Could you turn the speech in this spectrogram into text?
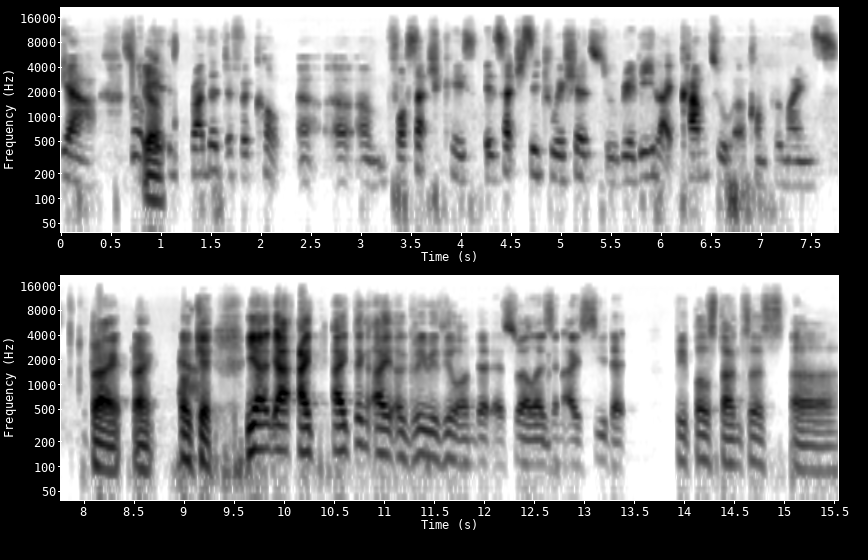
Yeah. So yeah. it's rather difficult uh, uh, um, for such case in such situations to really like come to a compromise. Right. Right. Yeah. Okay. Yeah. Yeah. I I think I agree with you on that as well. As in, I see that people's stances uh,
